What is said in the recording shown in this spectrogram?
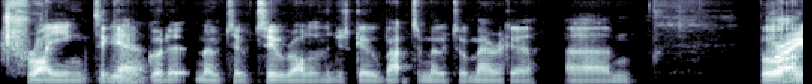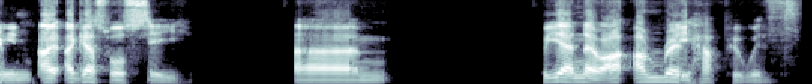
trying to get Yeah. good at Moto 2 rather than just go back to Moto America. Um, but I mean, I, I guess we'll see. Um, but yeah, no, I, I'm really happy with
